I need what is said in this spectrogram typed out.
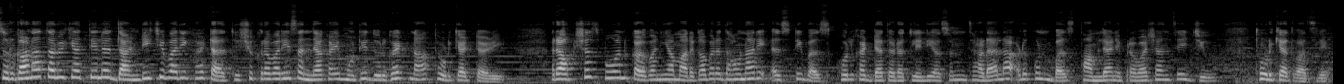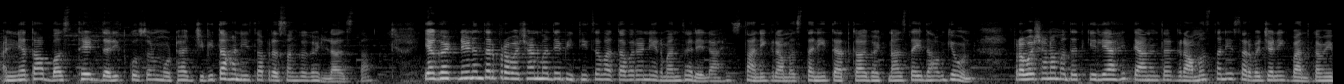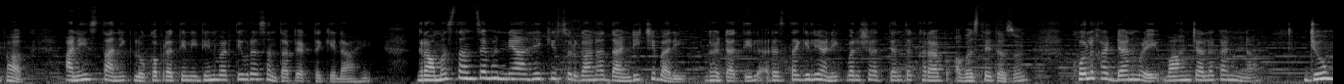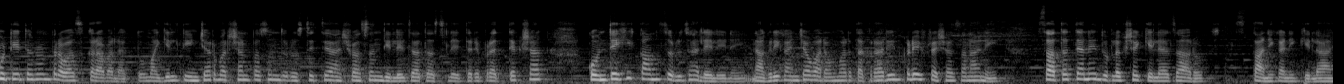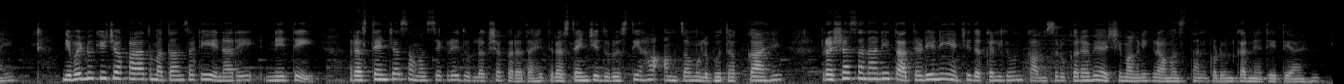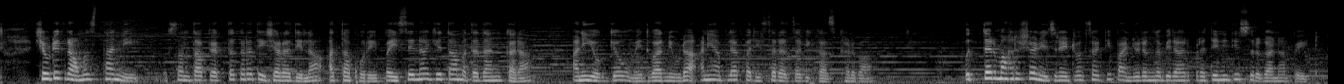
सुरगाणा तालुक्यातील दांडीची बारी घाटात शुक्रवारी संध्याकाळी मोठी दुर्घटना थोडक्यात टळली. राक्षस भुवन कळवण या मार्गावर धावणारी एस टी बस खोल खड्ड्यात अडकलेली असून झाडाला अडकून बस थांबल्याने प्रवाशांचे जीव थोडक्यात वाचले. अन्यथा बस थेट दरीत कोसळून मोठा जीवितहानीचा प्रसंग घडला असता. या घटनेनंतर प्रवाशांमध्ये भीतीचं वातावरण निर्माण झालेलं आहे. स्थानिक ग्रामस्थांनी तात्काळ घटनास्थळी धाव घेऊन प्रवाशांना मदत केली आहे. त्यानंतर ग्रामस्थांनी सार्वजनिक बांधकाम विभाग आणि स्थानिक लोकप्रतिनिधींवर तीव्र संताप व्यक्त केला आहे. ग्रामस्थांचे म्हणणे आहे की सुरगाणा दांडीची बारी घाटातील रस्ता गेली अनेक वर्ष अत्यंत खराब अवस्थेत असून खोल खड्ड्यांमुळे वाहन चालकांना जीव मुठी धरून प्रवास करावा लागतो. मागील तीन चार वर्षांपासून दुरुस्तीचे आश्वासन दिले जात असले तरी प्रत्यक्षात कोणतेही काम सुरू झालेले नाही. नागरिकांच्या वारंवार तक्रारींकडे प्रशासनाने सातत्याने दुर्लक्ष केल्याचा आरोप स्थानिकांनी केला आहे. निवडणुकीच्या काळात मतांसाठी येणारे नेते रस्त्यांच्या समस्येकडे दुर्लक्ष करत आहेत. रस्त्यांची दुरुस्ती हा आमचा मूलभूत हक्क आहे. प्रशासनाने तातडीने याची दखल घेऊन काम सुरू करावे अशी मागणी ग्रामस्थांकडून करण्यात येते आहे. शेवटी ग्रामस्थांनी संताप व्यक्त करत इशारा दिला आता पुरे पैसे न घेता मतदान करा आणि योग्य उमेदवार निवडा आणि आपल्या परिसराचा विकास घडवा. उत्तर महाराष्ट्र न्यूज नेटवर्कसाठी पांडुरंग बिरार प्रतिनिधी सुरगाणा पेठ.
